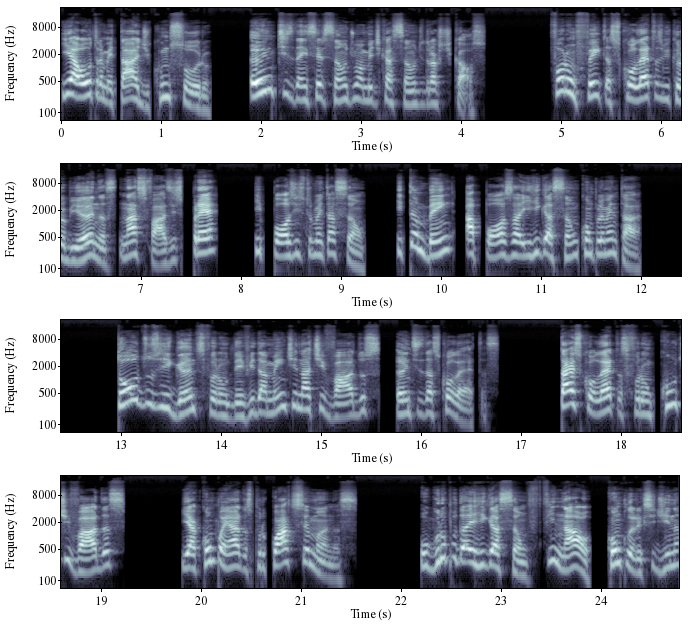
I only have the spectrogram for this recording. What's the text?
e a outra metade com soro, antes da inserção de uma medicação de hidróxido de cálcio. Foram feitas coletas microbianas nas fases pré e pós-instrumentação, e também após a irrigação complementar. Todos os irrigantes foram devidamente inativados antes das coletas. Tais coletas foram cultivadas e acompanhadas por quatro semanas. O grupo da irrigação final com clorexidina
